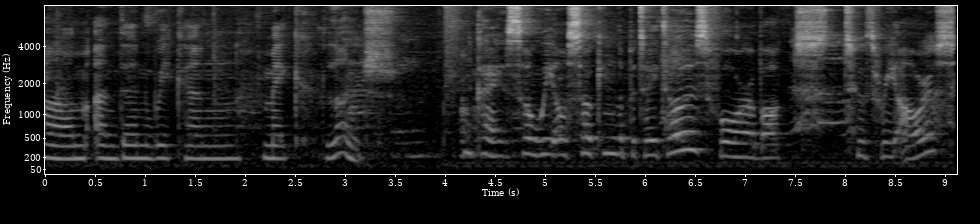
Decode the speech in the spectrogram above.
um, and then we can make lunch. Okay, so we are soaking the potatoes for about two, three hours.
